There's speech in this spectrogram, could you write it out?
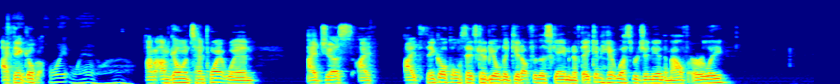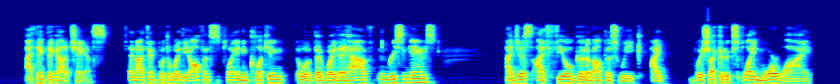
I think point win. Wow. I'm I'm going 10 point win. I just I I think Oklahoma State's going to be able to get up for this game, and if they can hit West Virginia in the mouth early, I think they got a chance. And I think with the way the offense is playing and clicking, the way they have in recent games, I just I feel good about this week. I wish I could explain more why,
